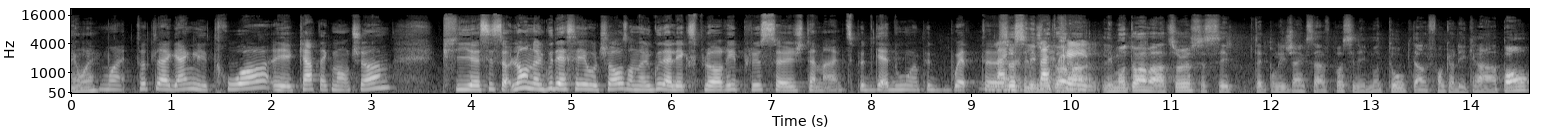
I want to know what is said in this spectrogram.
Eh ouais? Ouais, toute la gang, les trois, les quatre avec mon chum. Puis euh, c'est ça. Là, on a le goût d'essayer autre chose. On a le goût d'aller explorer plus, euh, justement, un petit peu de gadou, un peu de boîte. euh, Ça, c'est les motos, les motos aventures. Ça, c'est peut-être pour les gens qui ne savent pas, c'est les motos qui, dans le fond, qui ont des crampons.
